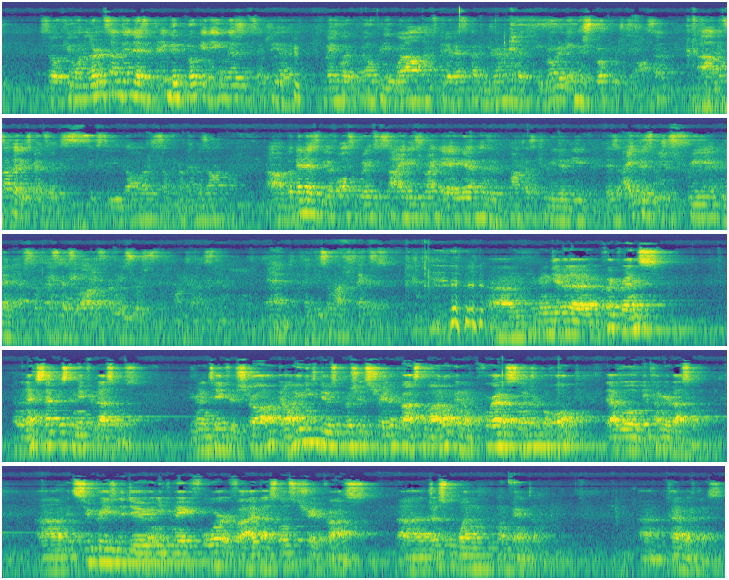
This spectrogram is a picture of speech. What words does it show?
So if you want to learn something, there's a pretty good book in English. It's actually a way would know pretty well. Hans Peter Weskott in German, but he wrote an English book, which is. Um, it's not that expensive, it's sixty dollars something on Amazon. Um, but then as we have also great societies, right? AIM has a contrast community. There's ICUS, which is free, and then FSOS has a lot of uh, resources in contrast. And thank you so much. Thanks. Um, you're going to give it a, a quick rinse, and the next step is to make your vessels. You're going to take your straw, and all you need to do is push it straight across the model, and it'll pour out a cylindrical hole that will become your vessel. Um, it's super easy to do, and you can make four or five vessels straight across, uh, just with one, one phantom. Uh, kind of like this.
